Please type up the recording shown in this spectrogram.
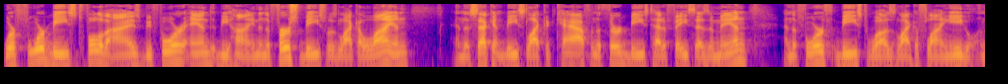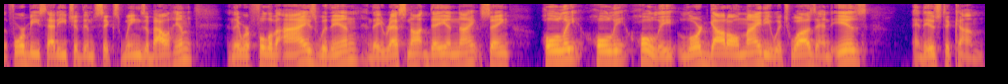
were four beasts full of eyes before and behind. And the first beast was like a lion, and the second beast like a calf, and the third beast had a face as a man. And the fourth beast was like a flying eagle. And the four beasts had each of them six wings about him, and they were full of eyes within, and they rest not day and night, saying, Holy, holy, holy, Lord God Almighty, which was and is and is to come.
